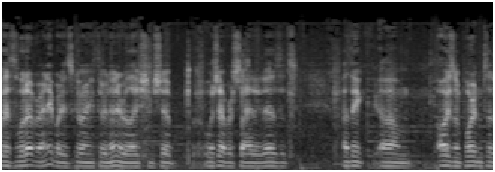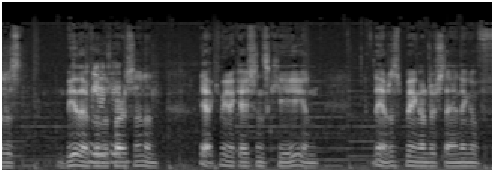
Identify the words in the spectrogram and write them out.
with whatever anybody's going through in any relationship, whichever side it is, it's I think um, always important to just be there for the person and yeah, communication's key and you know just being understanding of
